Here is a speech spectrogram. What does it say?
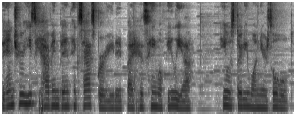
the injuries having been exacerbated by his hemophilia. He was 31 years old.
